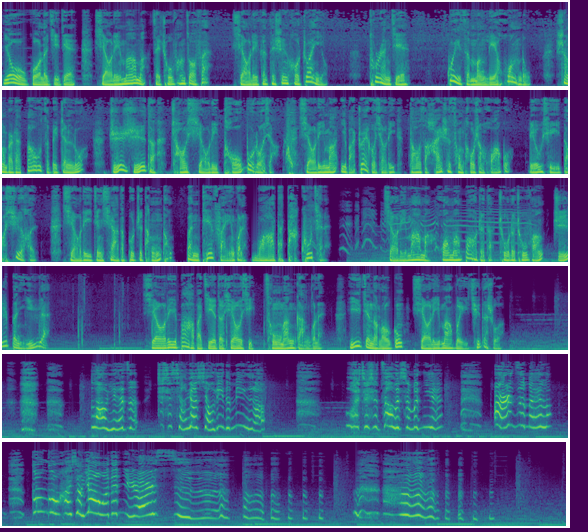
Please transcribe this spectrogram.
又过了几天，小丽妈妈在厨房做饭，小丽跟在身后转悠。突然间，柜子猛烈晃动，上边的刀子被震落，直直的朝小丽头部落下。小丽妈一把拽过小丽，刀子还是从头上划过，留下一道血痕。小丽已经吓得不知疼痛，半天反应过来，哇的大哭起来。小丽妈妈慌忙抱着她出了厨房，直奔医院。小丽爸爸接到消息，匆忙赶过来，一见到老公，小丽妈委屈的说：“老爷子这是想要小丽的命啊！我这是造了什么孽？儿子没了。”想要我的女儿死。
